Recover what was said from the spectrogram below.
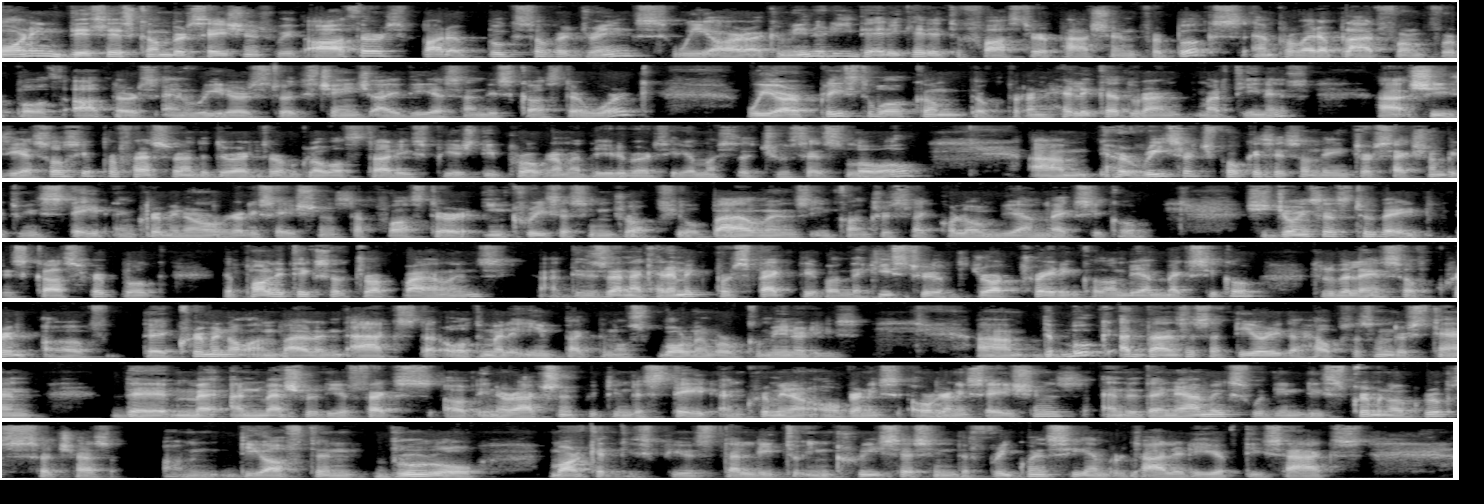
morning. This is Conversations with Authors, part of Books Over Drinks. We are a community dedicated to foster passion for books and provide a platform for both authors and readers to exchange ideas and discuss their work. We are pleased to welcome Dr. Angelica Duran Martinez. Uh, she's the Associate Professor and the Director of Global Studies PhD program at the University of Massachusetts Lowell. Um, her research focuses on the intersection between state and criminal organizations that foster increases in drug fueled violence in countries like Colombia and Mexico. She joins us today to discuss her book, The Politics of Drug Violence. Uh, this is an academic perspective on the history of the drug trade in Colombia and Mexico through the lens of, crim- of the criminal and violent acts that ultimately impact the most vulnerable communities. Um, the book advances a theory that helps us understand the me- and measure the effects of interactions between the state and criminal organiz- organizations and the dynamics within these criminal groups, such as um, the often brutal market disputes that lead to increases in the frequency and brutality of these acts.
